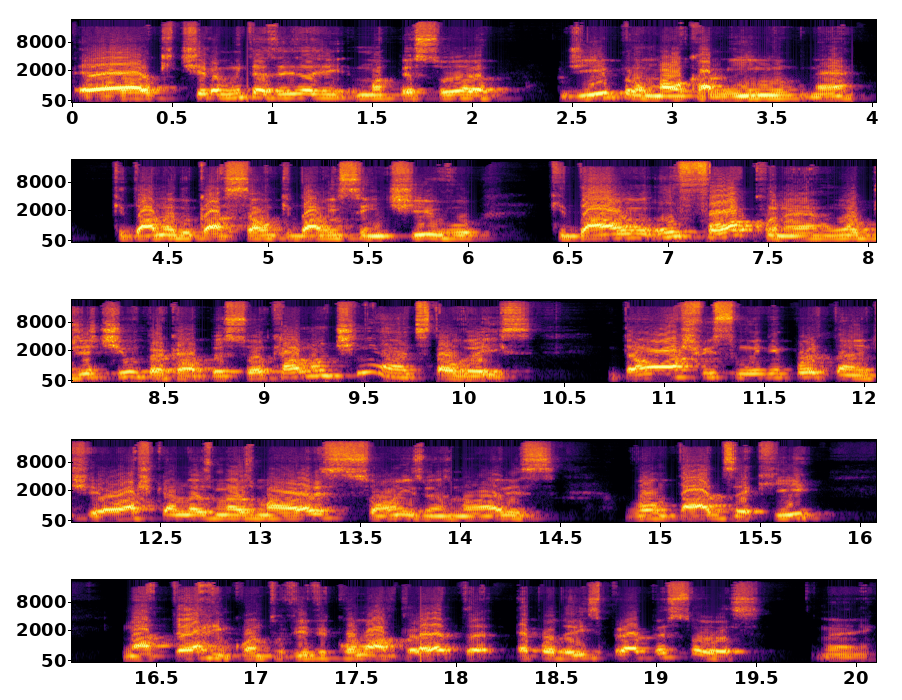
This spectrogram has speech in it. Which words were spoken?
é o que tira muitas vezes uma pessoa de ir para um mau caminho, né? Que dá uma educação, que dá um incentivo, que dá um, um foco, né? Um objetivo para aquela pessoa que ela não tinha antes, talvez. Então, eu acho isso muito importante. Eu acho que é um dos meus maiores sonhos, minhas maiores vontades aqui na Terra, enquanto vive como atleta, é poder inspirar pessoas. Né?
